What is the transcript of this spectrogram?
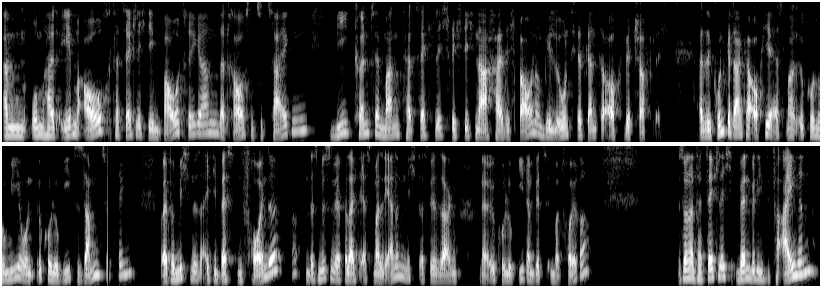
um halt eben auch tatsächlich den Bauträgern da draußen zu zeigen, wie könnte man tatsächlich richtig nachhaltig bauen und wie lohnt sich das Ganze auch wirtschaftlich. Also Grundgedanke auch hier erstmal Ökonomie und Ökologie zusammenzubringen, weil für mich sind das eigentlich die besten Freunde und das müssen wir vielleicht erstmal lernen, nicht, dass wir sagen, na Ökologie, dann wird es immer teurer. Sondern tatsächlich, wenn wir die vereinen,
